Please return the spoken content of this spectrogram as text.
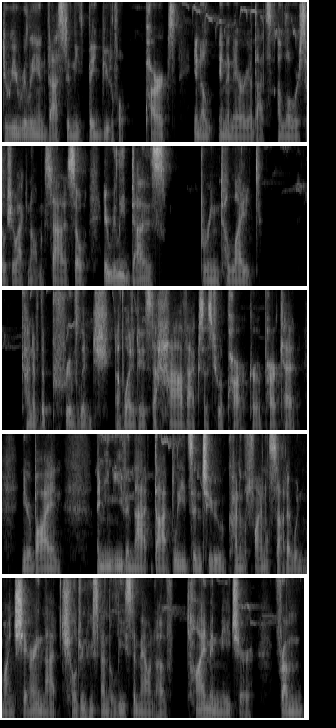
do we really invest in these big beautiful parks in a in an area that's a lower socioeconomic status so it really does bring to light kind of the privilege of what it is to have access to a park or a parkette nearby and i mean even that that bleeds into kind of the final stat. I wouldn't mind sharing that children who spend the least amount of time in nature from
